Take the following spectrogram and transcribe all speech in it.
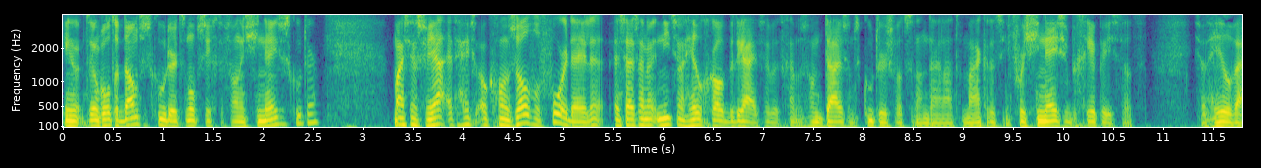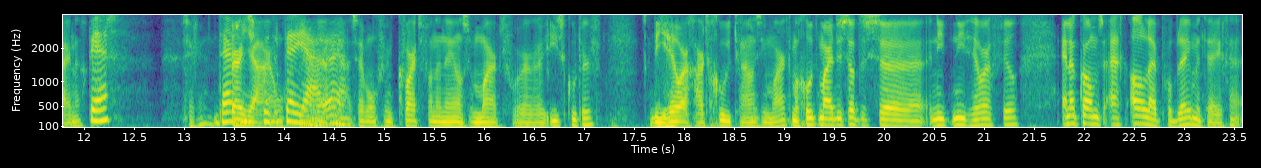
Een Rotterdamse scooter ten opzichte van een Chinese scooter. Maar ze zeggen van ja, het heeft ook gewoon zoveel voordelen. En zij zijn niet zo'n heel groot bedrijf. Ze hebben zo'n duizend scooters wat ze dan daar laten maken. Dat is, voor Chinese begrippen is dat, is dat heel weinig. Per? Zeg je? per jaar. Per jaar ja, ja. Ze hebben ongeveer een kwart van de Nederlandse markt voor uh, e-scooters. Die heel erg hard groeit trouwens, die markt. Maar goed, maar dus dat is uh, niet, niet heel erg veel. En dan komen ze eigenlijk allerlei problemen tegen.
